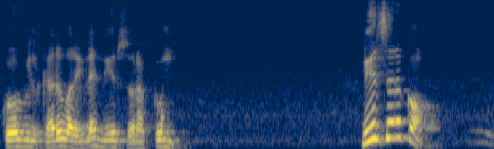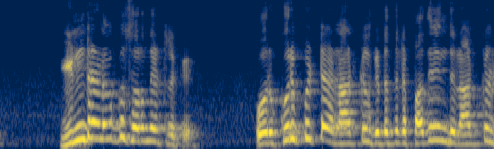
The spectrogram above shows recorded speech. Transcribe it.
கோவில் கருவறையில நீர் சுரக்கும். நீர் சுரக்கும். இன்றளவுக்கு சுரந்துட்டு இருக்கு. ஒரு குறிப்பிட்ட நாட்கள் கிட்டத்தட்ட பதினைந்து நாட்கள்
